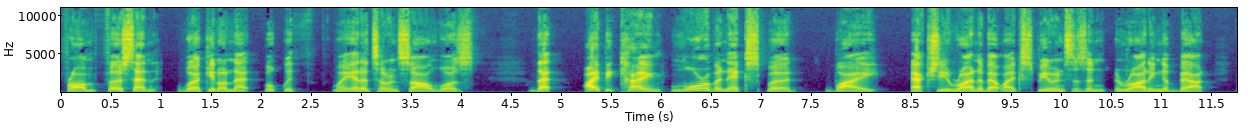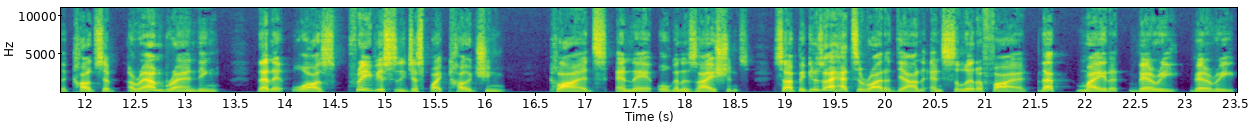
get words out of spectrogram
from firsthand working on that book with my editor and so on was that I became more of an expert by actually writing about my experiences and writing about the concept around branding than it was previously just by coaching clients and their organizations. So, because I had to write it down and solidify it, that made it very, very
